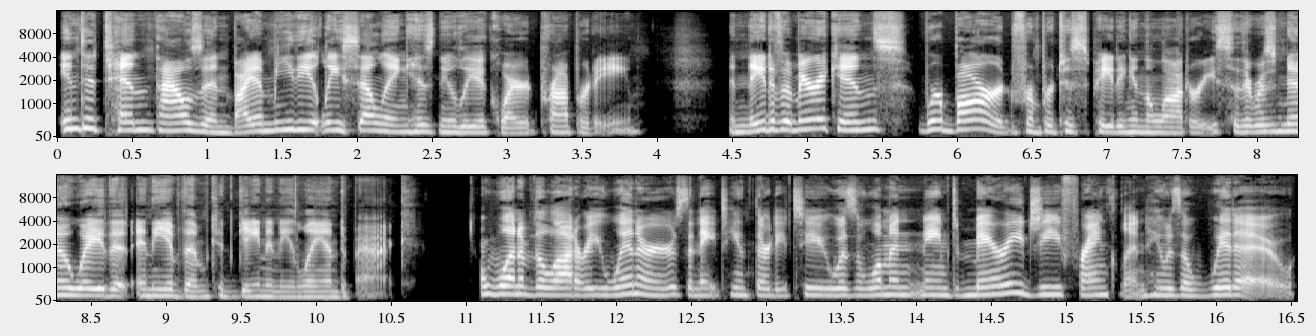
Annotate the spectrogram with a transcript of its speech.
into 10,000 by immediately selling his newly acquired property. And Native Americans were barred from participating in the lottery, so there was no way that any of them could gain any land back. One of the lottery winners in 1832 was a woman named Mary G. Franklin, who was a widow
